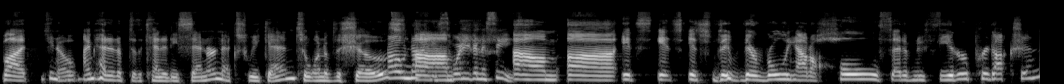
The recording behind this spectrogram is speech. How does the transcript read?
but you know, I'm headed up to the Kennedy Center next weekend to one of the shows. Oh, nice. Um, what are you going to see? um uh it's it's it's they, they're rolling out a whole set of new theater productions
